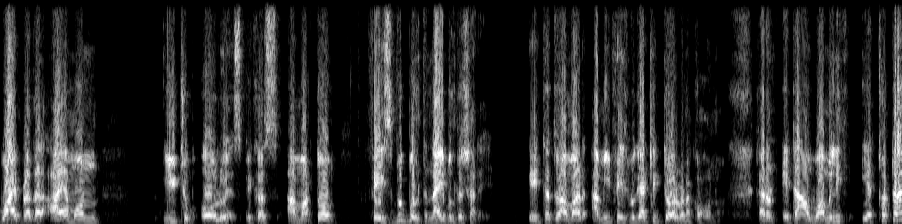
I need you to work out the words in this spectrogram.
Why brother I am on YouTube always because আমার তো ফেসবুক বলতে নাই বলতে সারে। এটা তো আমার আমি ফেসবুকে আর টিকতে পারব না কখনো। কারণ এটা আওয়ামী লীগ এতটা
